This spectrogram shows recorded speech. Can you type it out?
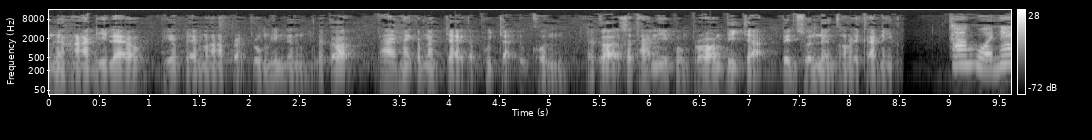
เนื้อหาดีแล้วเพียงแต่มาปรับปรุงนิดหนึ่งแล้วก็ท้ายให้กำลังใจกับผู้จัดทุกคน แล้วก็สถานีผมพร้อมที่จะเป็นส่วนหนึ่งของรายการนี้ ทางหัวหน้า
